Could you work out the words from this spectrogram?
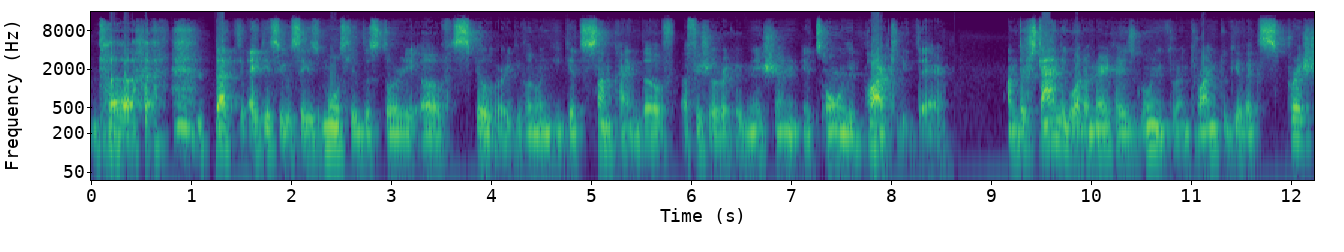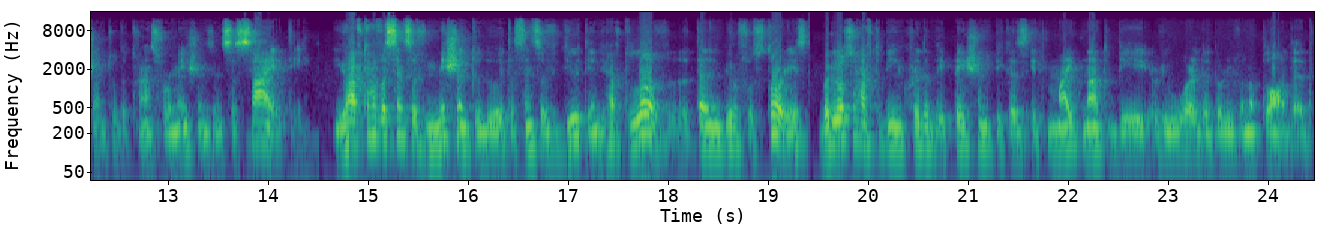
The, that I guess you could say is mostly the story of Spielberg. Even when he gets some kind of official recognition, it's only partly there. Understanding what America is going through and trying to give expression to the transformations in society you have to have a sense of mission to do it, a sense of duty, and you have to love telling beautiful stories, but you also have to be incredibly patient because it might not be rewarded or even applauded.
